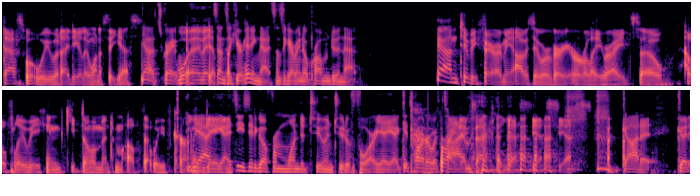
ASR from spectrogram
That's what we would ideally want to see. Yes. Yeah, that's great. Well, Yep, it yep. sounds like you're hitting that. It sounds like you're having no problem doing that. Yeah, and to be fair, I mean, obviously we're very early, right? So hopefully we can keep the momentum up that we've currently Yeah, yeah, gained. yeah. It's easy to go from one to two and two to four. Yeah, yeah. It gets harder with right, time. exactly. Yes, yes, yes. Got it. Good.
